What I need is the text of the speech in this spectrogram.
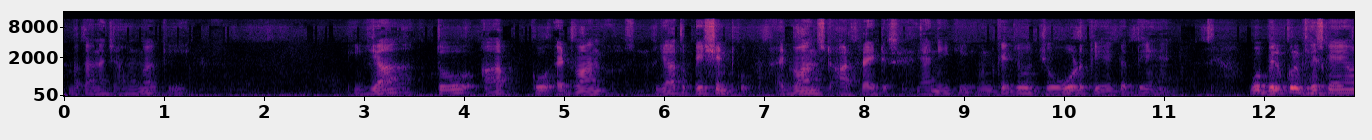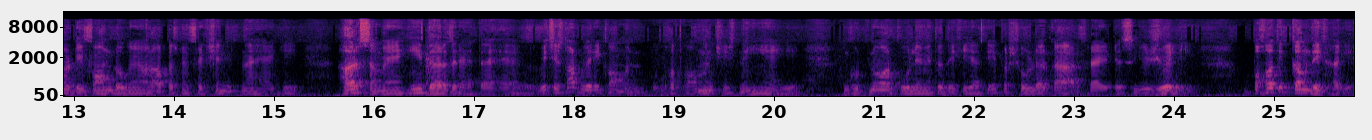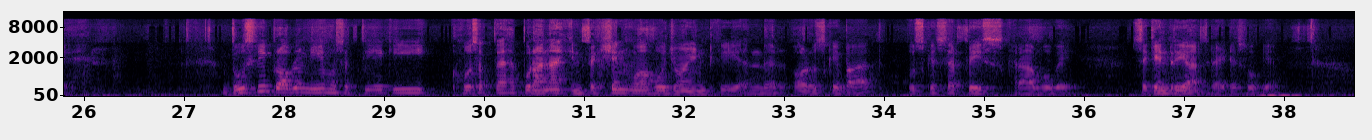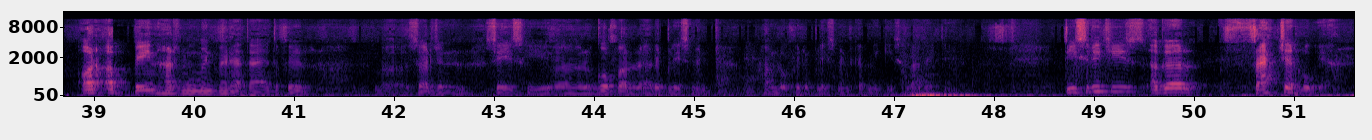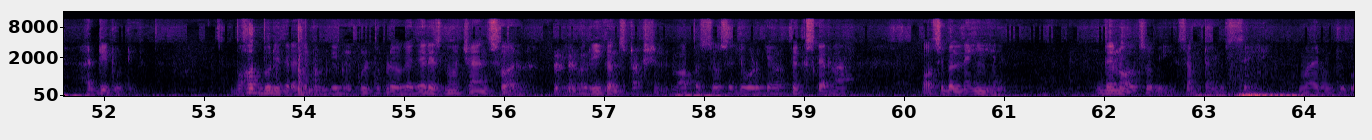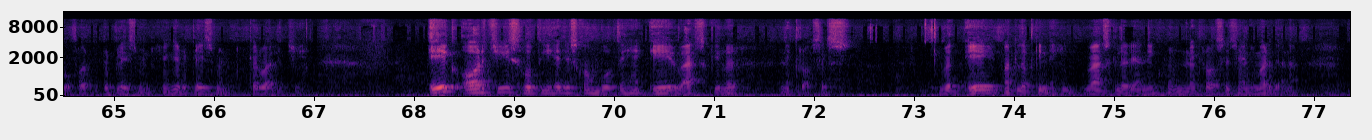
बताना चाहूँगा कि या तो आपको एडवांस या तो पेशेंट को एडवांस्ड आर्थराइटिस है यानी कि उनके जो जोड़ के गद्दे हैं वो बिल्कुल घिस गए हैं और डिफॉर्म्ड हो गए हैं और आपस में फ्रिक्शन इतना है कि हर समय ही दर्द रहता है which is not very common बहुत कॉमन चीज़ नहीं है ये। घुटनों और कूले में तो देखी जाती है, पर शोल्डर का आर्थराइटिस यूजुअली बहुत ही कम देखा गया है। दूसरी प्रॉब्लम ये हो सकती है कि हो सकता है पुराना इन्फेक्शन हुआ हो जॉइंट के अंदर और उसके बाद उसके सरफेस खराब हो गए सेकेंडरी आर्थराइटिस हो गया और अब पेन हर मूवमेंट में रहता है तो फिर सर्जन से इसकी गो फॉर रिप्लेसमेंट हम लोग फिर रिप्लेसमेंट करने की सलाह देते हैं। तीसरी चीज़, अगर फ्रैक्चर हो गया, हड्डी टूटी, बहुत बुरी तरह से टूट गई, बिल्कुल टुकड़े हो गए there is no chance for reconstruction वापस से उसे जोड़ के और फिक्स करना पॉसिबल नहीं है। देन ऑल्सो भी समटाइम्स से why don't you go for replacement क्योंकि रिप्लेसमेंट करवा लीजिए। एक और चीज़ होती है जिसको हम बोलते हैं ए वैस्कुलर नेक्रोसिस ए मतलब कि नहीं वैस्कुलर यानी खून नेक्रोसिस यानी मर जाना।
